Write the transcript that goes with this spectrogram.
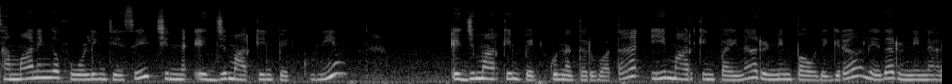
సమానంగా ఫోల్డింగ్ చేసి చిన్న ఎడ్జ్ మార్కింగ్ పెట్టుకుని ఎడ్జ్ మార్కింగ్ పెట్టుకున్న తరువాత ఈ మార్కింగ్ పైన రెండింపావు దగ్గర లేదా రెండున్నర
